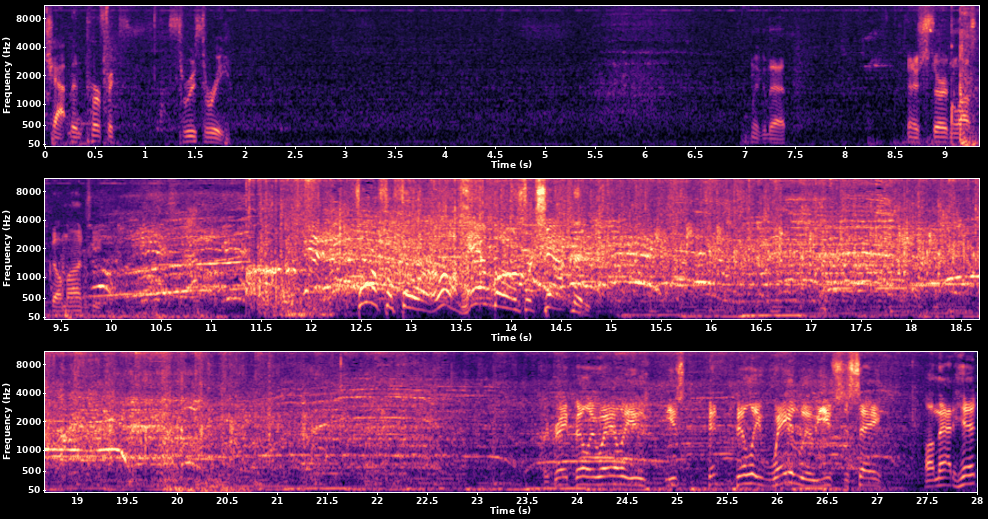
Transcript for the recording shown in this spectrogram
Chapman perfect through three. Look at that. Finished third and lost to Belmonte. Four for four. Oh, ham bone for Chapman. The great Billy Whaley used, used, Billy Whaley used to say, on that hit,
